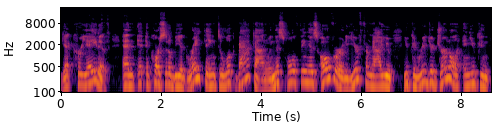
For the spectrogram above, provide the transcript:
Get creative. And it, of course it'll be a great thing to look back on when this whole thing is over and a year from now you you can read your journal and you can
